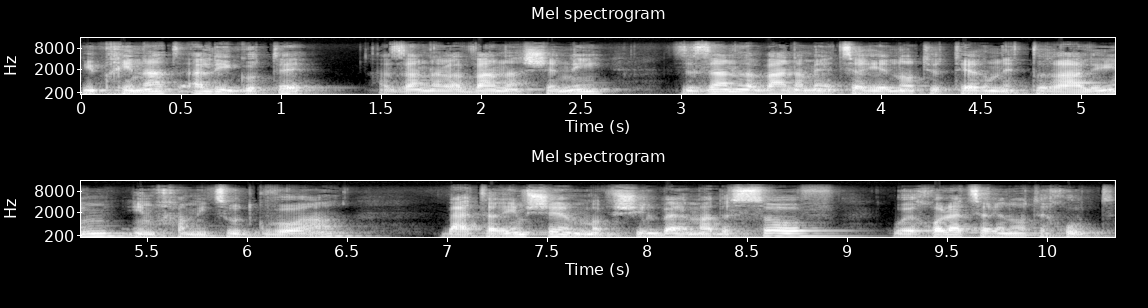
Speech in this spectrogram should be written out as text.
מבחינת אליגוטה, הזן הלבן השני, זה זן לבן המייצר ינות יותר ניטרליים, עם חמיצות גבוהה. באתרים שמבשיל בהם עד הסוף, הוא יכול לייצר ינות איכות.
